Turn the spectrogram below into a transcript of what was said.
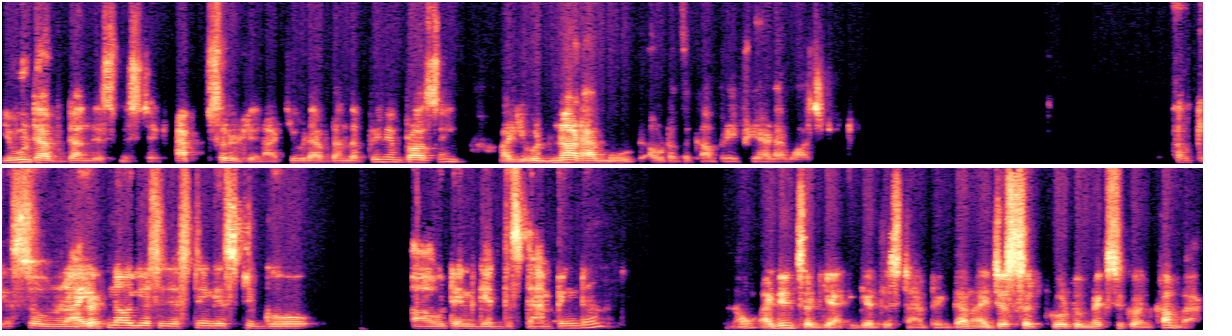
You wouldn't have done this mistake. Absolutely not. You would have done the premium processing or you would not have moved out of the company if you had watched it. Okay, so right okay. now you're suggesting is to go out and get the stamping done? No, I didn't say get, get the stamping done. I just said go to Mexico and come back.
